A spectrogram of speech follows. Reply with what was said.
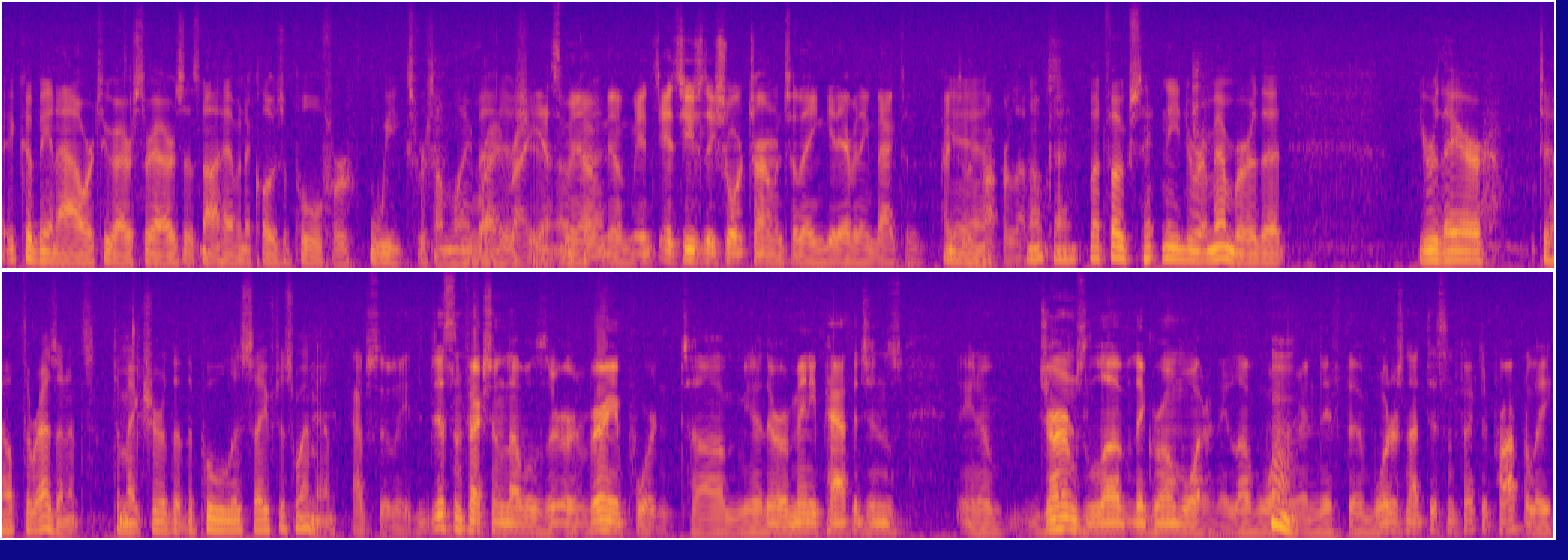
may, it could be an hour, two hours, three hours. It's not having to close a pool for weeks or something like that. right, issue. right, yes. Okay. You know, no, it's, it's usually short-term until they can get everything back to back to the proper levels. Okay. But folks need to remember that you're there to help the residents to make sure that the pool is safe to swim in. Absolutely. The disinfection levels are very important. Um, you know, there are many pathogens. You know, germs love, they grow in water. They love water. Hmm. And if the water's not disinfected properly,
